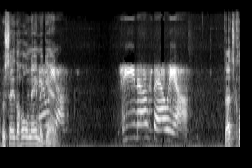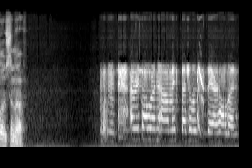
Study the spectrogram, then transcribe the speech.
Well, say the whole name again. Gina Talia. That's close enough. All right, hold on. Um, my specialist is there. Hold on.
